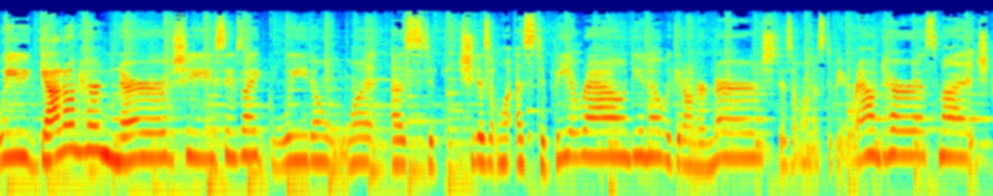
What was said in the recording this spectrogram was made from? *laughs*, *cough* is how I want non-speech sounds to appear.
we got on her nerves. She seems like we don't want us to, she doesn't want us to be around, you know. We get on her nerves. She doesn't want us to be around her as much.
